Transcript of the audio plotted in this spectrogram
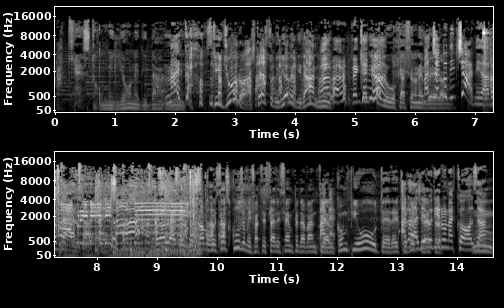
ha chiesto un milione di danni. Ma cosa? Ti giuro, ha chiesto un milione di danni. Ma- ma Chiedi a? Luca se non è Ma vero. c'ha 12 anni la Roberta. Però lei ha detto, trovo questa scusa, mi fate stare sempre davanti Vabbè. al computer, eccetera, Allora, devo eccetera. dire una cosa. Mm.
